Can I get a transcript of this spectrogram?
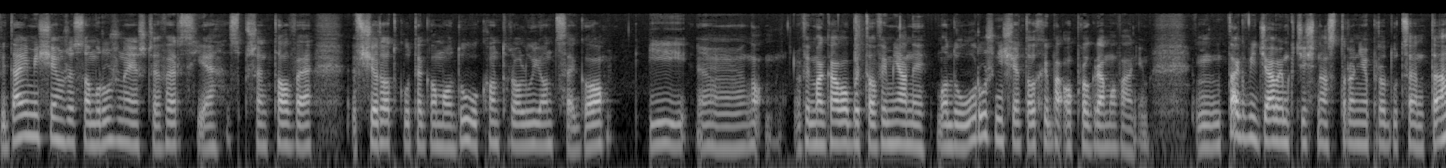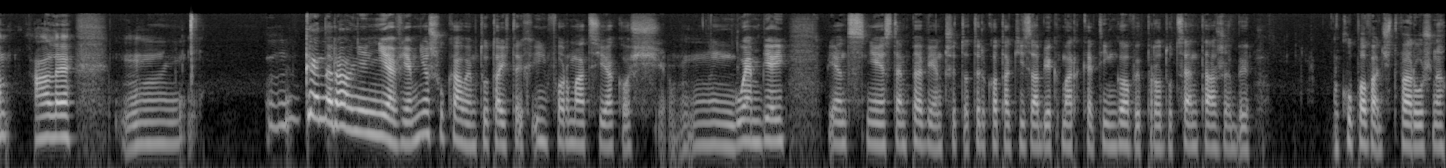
Wydaje mi się, że są różne jeszcze wersje sprzętowe w środku tego modułu kontrolującego i y, no, wymagałoby to wymiany modułu. Różni się to chyba oprogramowaniem. Mm, tak widziałem gdzieś na stronie producenta, ale mm, Generalnie nie wiem, nie szukałem tutaj tych informacji jakoś mm, głębiej, więc nie jestem pewien, czy to tylko taki zabieg marketingowy producenta, żeby kupować dwa różne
